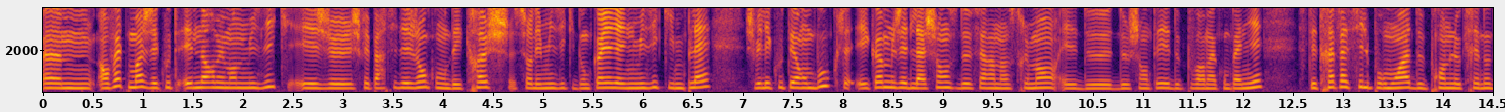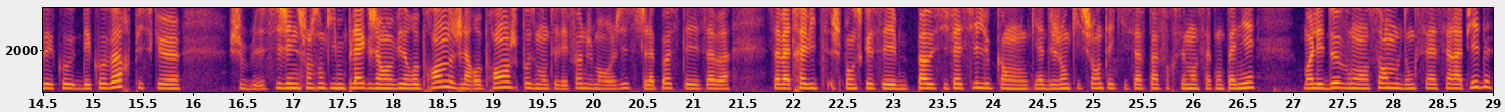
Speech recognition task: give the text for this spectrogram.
Euh, en fait, moi, j'écoute énormément de musique et je, je fais partie des gens qui ont des crushs sur les musiques. Donc, quand il y a une musique qui me plaît, je vais l'écouter en boucle. Et comme j'ai de la chance de faire un instrument et de, de chanter et de pouvoir m'accompagner, c'était très facile pour moi de prendre le créneau des, co- des covers puisque si j'ai une chanson qui me plaît, que j'ai envie de reprendre, je la reprends, je pose mon téléphone, je m'enregistre, je la poste et ça va, ça va très vite. Je pense que c'est pas aussi facile quand il y a des gens qui chantent et qui savent pas forcément s'accompagner. Moi, les deux vont ensemble, donc c'est assez rapide.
